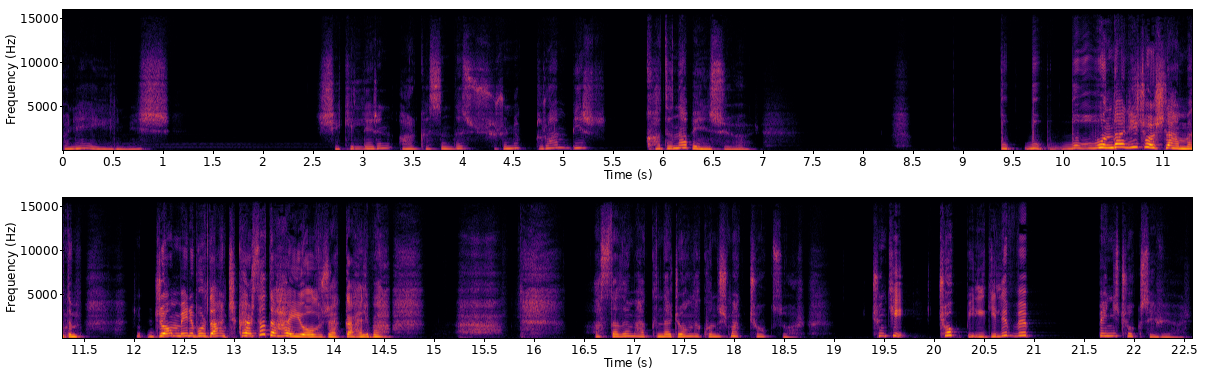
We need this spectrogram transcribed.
Öne eğilmiş, şekillerin arkasında sürünüp duran bir kadına benziyor. Bu, bu, bu, bundan hiç hoşlanmadım. John beni buradan çıkarsa daha iyi olacak galiba. Hastalığım hakkında John'la konuşmak çok zor. Çünkü çok bilgili ve beni çok seviyor.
